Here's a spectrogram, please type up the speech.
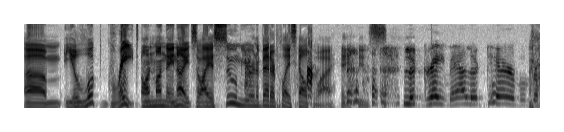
Um, you looked great on Monday night, so I assume you're in a better place health wise. Look great, man. I look terrible, bro.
